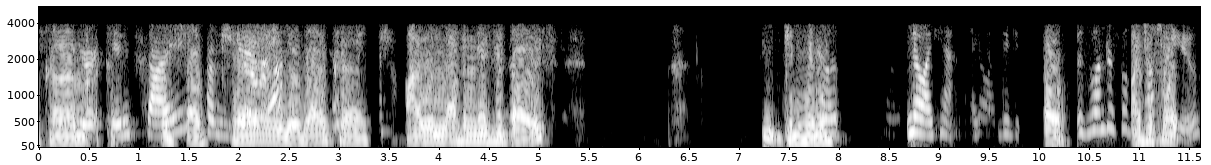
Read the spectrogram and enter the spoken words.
welcome. Your insight it's okay. from Europe. You're welcome. I would love and leave you both. Can you hear me? No, I can't. I, did you, Oh, it was wonderful to I talk just want- to you.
